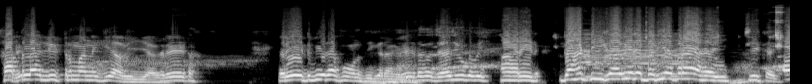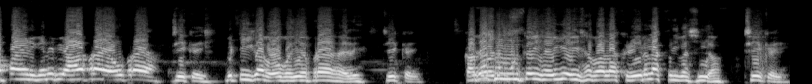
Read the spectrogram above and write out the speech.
7 ਲੀਟਰ ਮੰਨ ਕੇ ਆਵੀ ਜੀ ਰੇਟ? ਰੇਟ ਵੀ ਇਹਦਾ ਫੋਨ ਦੀ ਕਰਾਂਗੇ। ਰੇਟ ਤਾਂ ਜਾਇਜ਼ ਹੋਊਗਾ ਬਈ ਹਾਂ ਰੇਟ। ਗਾਹ ਟੀਕਾ ਵੀ ਇਹਦੇ ਵਧੀਆ ਭਰਾਇਆ ਹੈ ਜੀ। ਠੀਕ ਹੈ ਜੀ। ਆਪਾਂ ਇਹ ਕਹਿੰਦੇ ਵੀ ਆਹ ਭਰਾਇਆ ਉਹ ਭਰਾਇਆ ਠੀਕ ਹੈ ਜੀ। ਵੀ ਟੀਕਾ ਬਹੁਤ ਵਧੀਆ ਭਰਾਇਆ ਹੈ ਇਹਦੇ। ਠੀਕ ਹੈ ਜੀ। ਕਦਾ ਫੋਨ ਤੇ ਹੀ ਹੈਗੀ ਹੈ ਜੀ ਸਵਾ ਲੱਖ ਡੇਢ ਲੱਖ ਦੀ ਵਸੀ ਆ। ਠੀਕ ਹੈ ਜੀ।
